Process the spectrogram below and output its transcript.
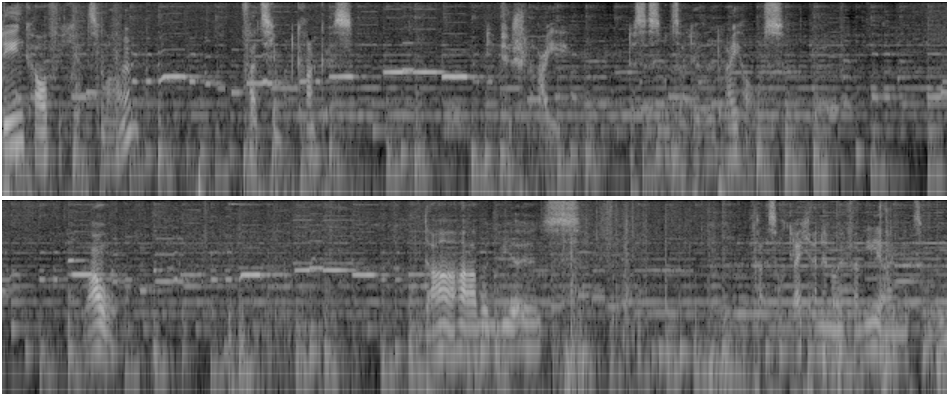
den kaufe ich jetzt mal. falls jemand krank ist. Die Tischlerei. Das ist unser Level 3 Haus. Wow. Da haben wir es. Da ist auch gleich eine neue Familie eingezogen.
